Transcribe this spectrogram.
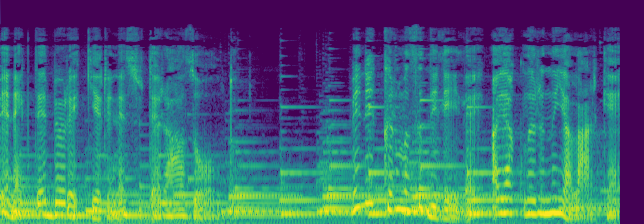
Benek de börek yerine süte razı oldu. Benek kırmızı diliyle ayaklarını yalarken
